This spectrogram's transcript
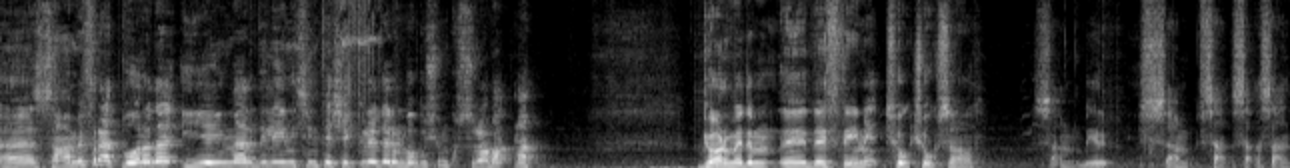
Ee, Sami Fırat bu arada iyi yayınlar dileğin için teşekkür ederim babuşum kusura bakma. Görmedim e, desteğini çok çok sağ ol. Sen bir sen sen sen, sen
